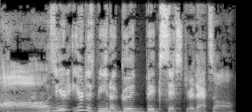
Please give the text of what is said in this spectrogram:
Oh, so you're you're just being a good big sister. That's all.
